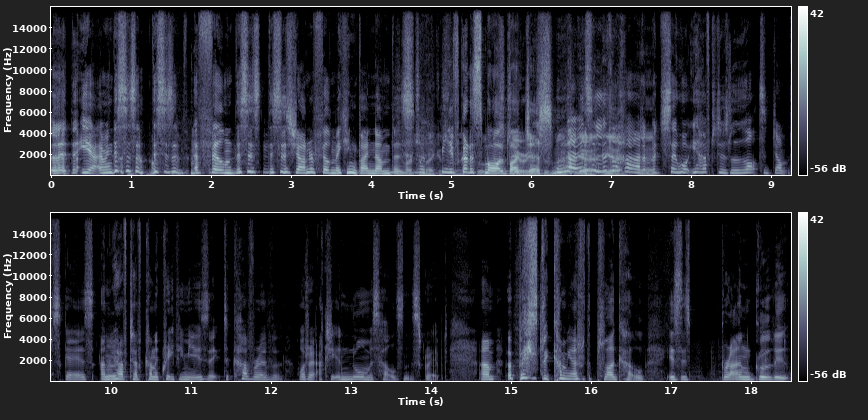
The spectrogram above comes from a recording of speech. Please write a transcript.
a yeah. I mean, this is a this is a, a film. This is this is genre filmmaking by numbers. Hard to make You've got a small budget. isn't it? No, it's a little yeah, harder. yeah. But so what you have to do is lots of jump scares, and you have to have kind of creepy music to cover over what are actually enormous holes in the script. Um, but basically, coming out of the plug hole is this brown gloop,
